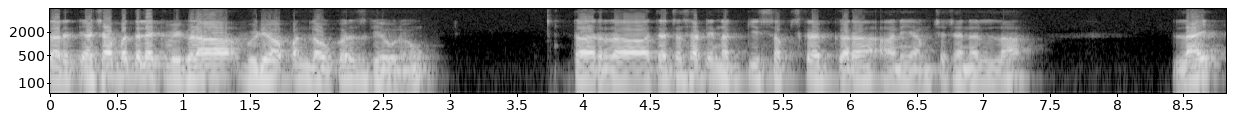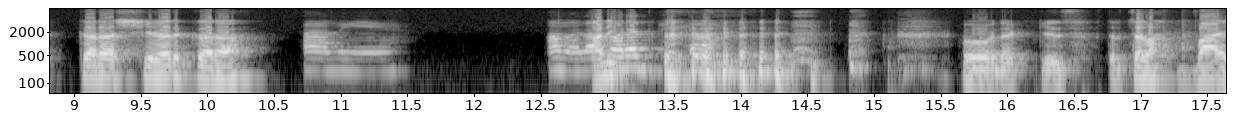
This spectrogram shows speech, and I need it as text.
तर याच्याबद्दल एक वेगळा व्हिडिओ आपण लवकरच घेऊन येऊ. तर त्याच्यासाठी नक्की सबस्क्राईब करा आणि आमच्या चॅनलला लाईक करा शेअर करा. आणि आम्हाला आणि परत भेटा. हो नक्कीच. तर चला बाय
